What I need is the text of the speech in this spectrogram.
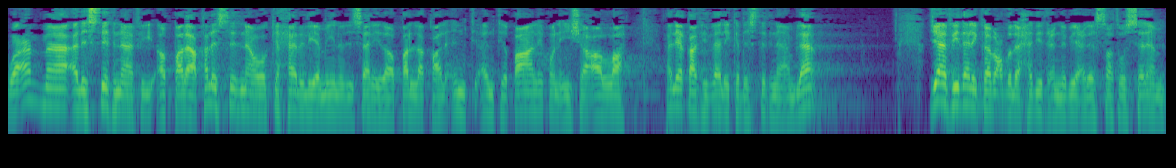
وأما الاستثناء في الطلاق الاستثناء وكحال اليمين الانسان إذا طلق قال انت أنت طالق إن شاء الله هل يقع في ذلك الاستثناء أم لا؟ جاء في ذلك بعض الأحاديث عن النبي عليه الصلاة والسلام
